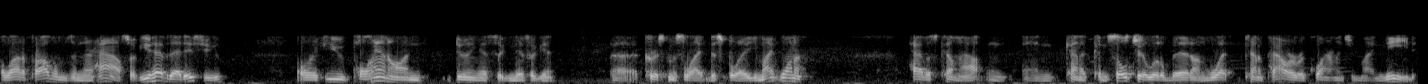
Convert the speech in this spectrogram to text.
a lot of problems in their house. So if you have that issue, or if you plan on doing a significant uh, Christmas light display, you might want to have us come out and, and kind of consult you a little bit on what kind of power requirements you might need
